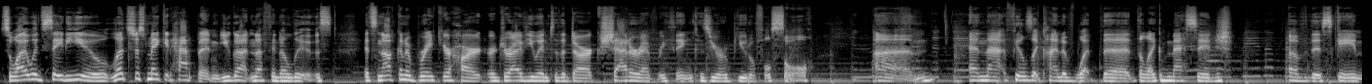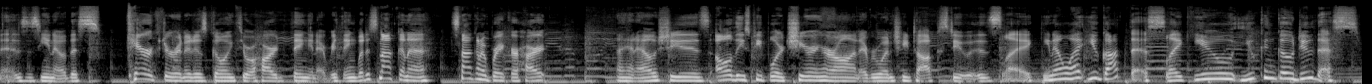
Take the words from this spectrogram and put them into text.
So I would say to you, let's just make it happen. You got nothing to lose. It's not going to break your heart or drive you into the dark, shatter everything because you're a beautiful soul. Um, and that feels like kind of what the the like message of this game is, is you know this character in it is going through a hard thing and everything but it's not gonna it's not gonna break her heart. You know she is all these people are cheering her on. Everyone she talks to is like you know what? You got this. Like you you can go do this.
